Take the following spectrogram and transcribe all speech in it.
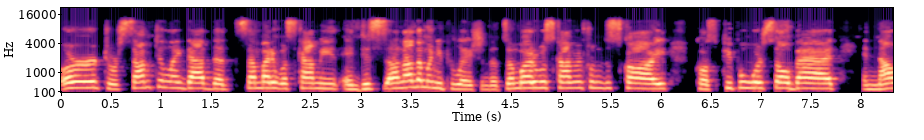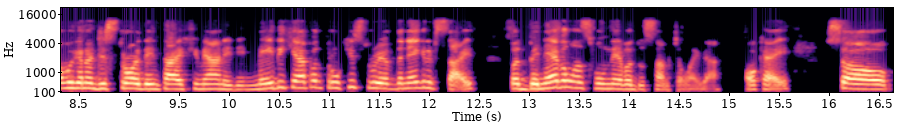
earth or something like that. That somebody was coming, and this is another manipulation. That somebody was coming from the sky because people were so bad, and now we're gonna destroy the entire humanity. Maybe it happened through history of the negative side, but benevolence will never do something like that. Okay, so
